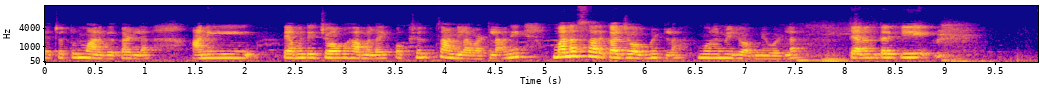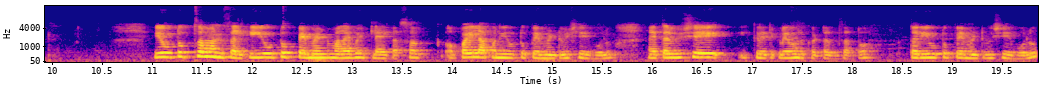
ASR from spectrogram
त्याच्यातून मार्ग काढला. आणि त्यामध्ये जॉब हा मला एक ऑप्शन चांगला वाटला आणि मनासारखा जॉब भेटला म्हणून मी जॉब निवडला. त्यानंतर की यूट्यूबचं म्हणसाल की यूट्यूब पेमेंट मला भेटलं आहे का? सग पहिला आपण यूट्यूब पेमेंटविषयी बोलू. नाहीतर विषय इकडे तिकडे भरकटत जातो. तर यूट्यूब पेमेंटविषयी बोलू.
